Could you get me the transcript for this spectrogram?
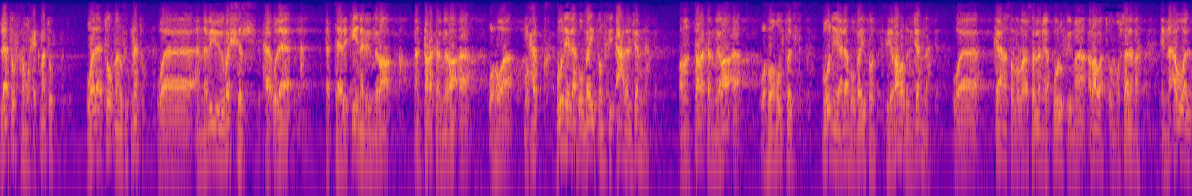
لا تفهم حكمته ولا تؤمن فتنته. والنبي يبشر هؤلاء التاركين للمراء. من ترك المراء وهو محق. بني له بيت في أعلى الجنة. ومن ترك المراء وهو مبطل بني له بيت في ربض الجنة. وكان صلى الله عليه وسلم يقول فيما روت أم سلمة إن أول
